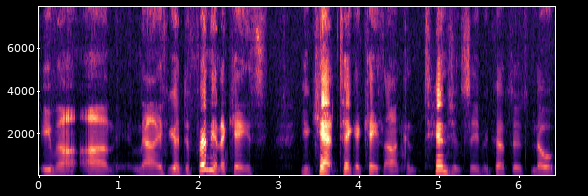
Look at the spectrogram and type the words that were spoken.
even on, now, if you're defending a case, you can't take a case on contingency because there's no,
